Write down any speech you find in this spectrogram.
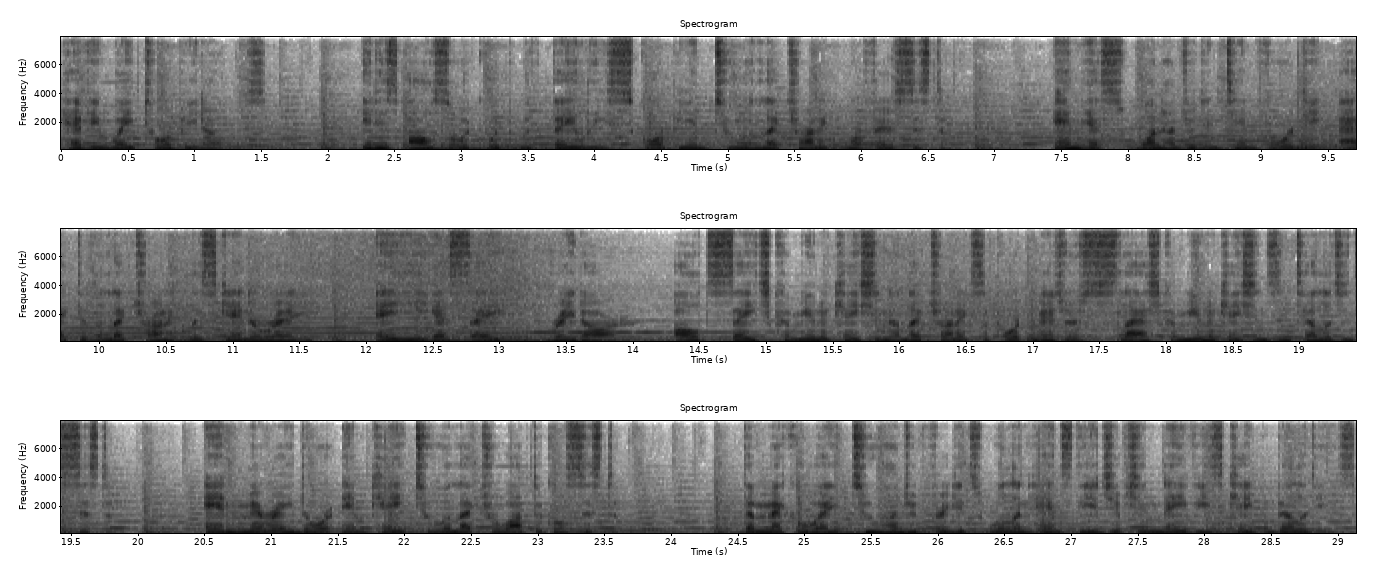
heavyweight torpedoes. It is also equipped with Thales Scorpion 2 electronic warfare system, NS-110-4D active electronically scanned array, AESA radar, Alt-SAGE communication electronic support measures slash communications intelligence system, and Mirador Mk2 electro-optical system. The MEKO 200 frigates will enhance the Egyptian Navy's capabilities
